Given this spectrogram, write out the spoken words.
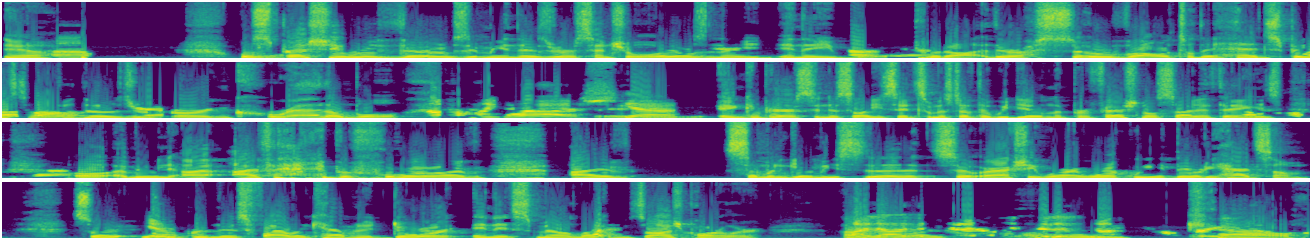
Yeah. Um, well, especially with those, I mean, those are essential oils, and they and they oh, yeah. put on. They're so volatile. The headspace oh, off of those yeah. are, are, incredible. Oh my gosh! Yeah. In, comparison to, like you said, some of the stuff that we deal in the professional side of things. Oh, oh I mean, I, have had it before. I've I've someone gave me uh, so or actually where I work, we they already had some. So I yeah. opened this filing cabinet door, and it smelled like a massage parlor. I, I know. Like, Holy cow!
